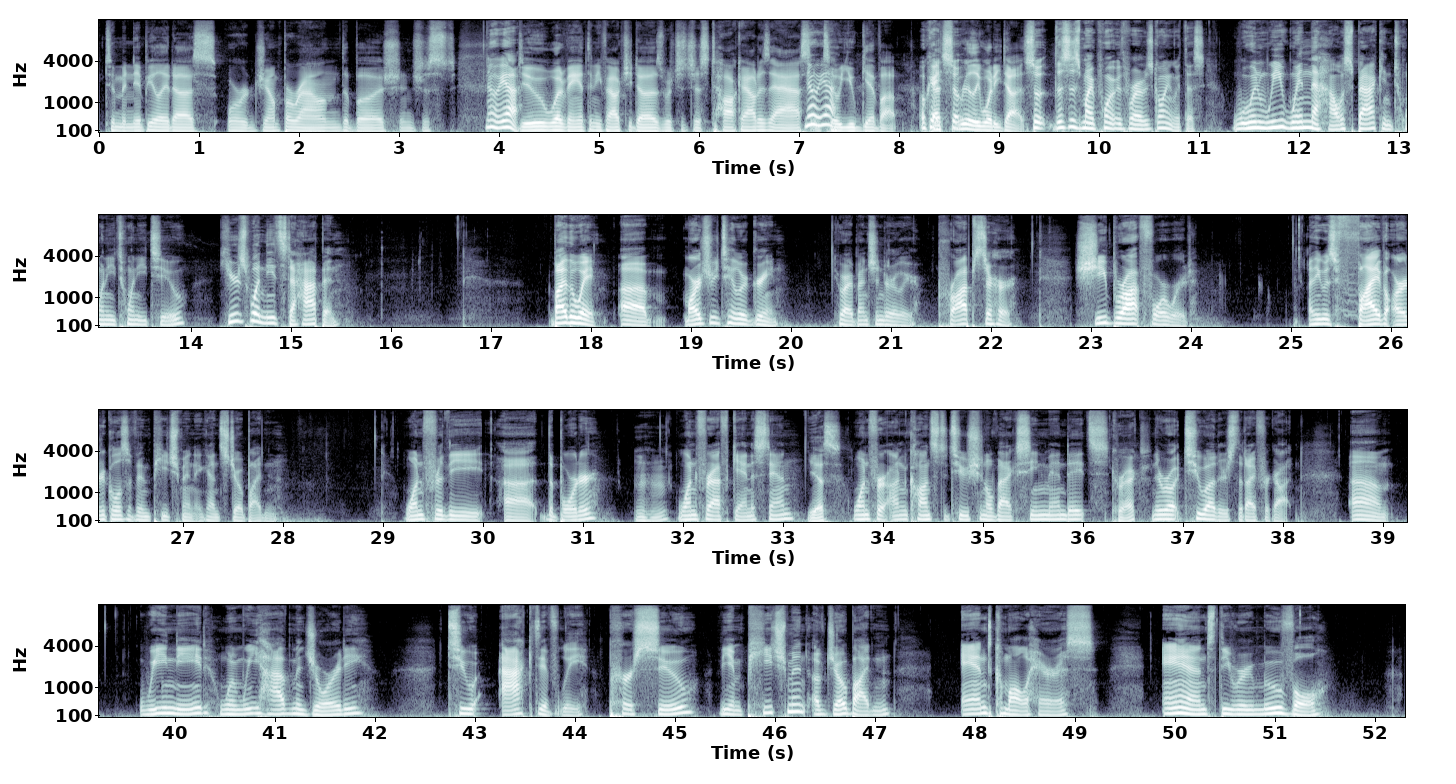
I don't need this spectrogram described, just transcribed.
to manipulate us or jump around the bush and just No, yeah. do what Anthony Fauci does, which is just talk out his ass No, yeah. until you give up. Okay, That's so really what he does. So this is my point with where I was going with this. When we win the House back in 2022, here's what needs to happen. By the way, uh, Marjorie Taylor Greene, who I mentioned earlier, props to her. She brought forward, I think it was five articles of impeachment against Joe Biden. One for the uh, the border, mm-hmm. one for Afghanistan, Yes, one for unconstitutional vaccine mandates, correct. there were two others that I forgot. Um, we need when we have majority to actively pursue the impeachment of Joe Biden and Kamala Harris and the removal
